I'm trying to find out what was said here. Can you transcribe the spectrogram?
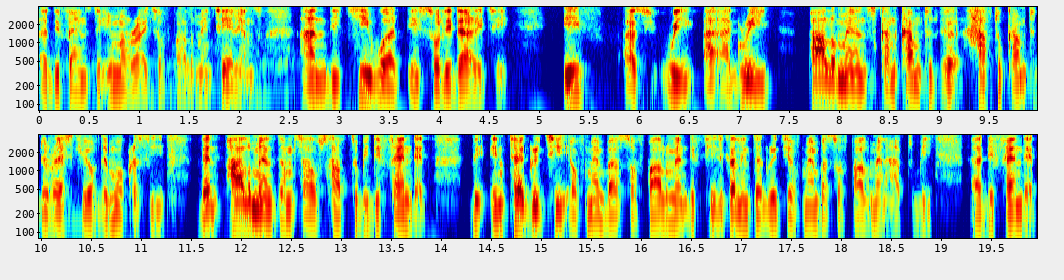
uh, defends the human rights of parliamentarians. And the key word is solidarity. If, as we uh, agreed, parliaments can come to, uh, have to come to the rescue of democracy, then parliaments themselves have to be defended. The integrity of members of parliament, the physical integrity of members of parliament have to be uh, defended.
